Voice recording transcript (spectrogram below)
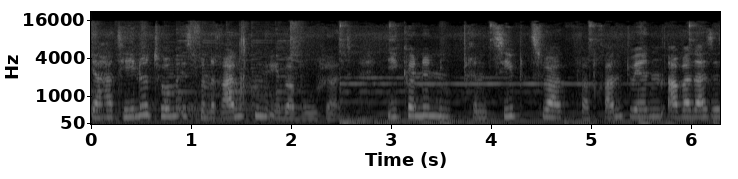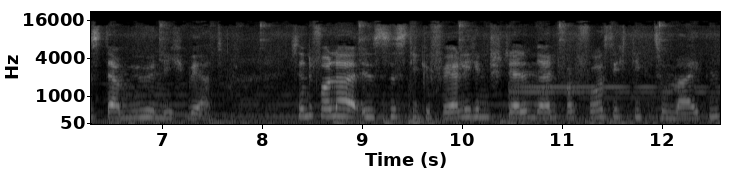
Der Hatheno-Turm ist von Ranken überwuchert. Die können im Prinzip zwar verbrannt werden, aber das ist der Mühe nicht wert. Sinnvoller ist es, die gefährlichen Stellen einfach vorsichtig zu meiden.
